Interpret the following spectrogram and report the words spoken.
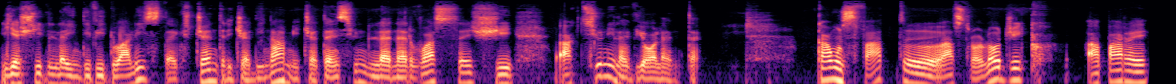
ieșirile individualiste, excentrice, dinamice, tensiunile nervoase și acțiunile violente. Ca un sfat uh, astrologic apare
